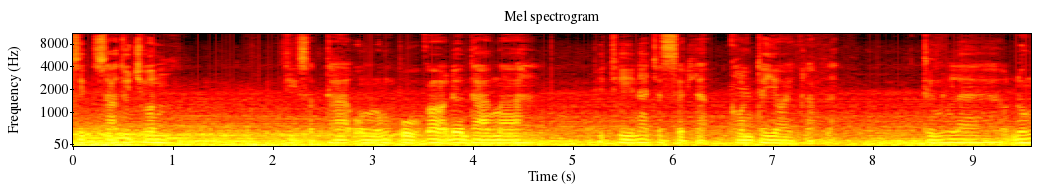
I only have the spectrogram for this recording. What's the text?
ศิษย์สาธุชน ที่ศรัทธาองค์หลวงปู่ก็เดินทางมา พิธีน่าจะเสร็จแล้ว คนทยอยกลับแล้ว ถึงแล้วหลวง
